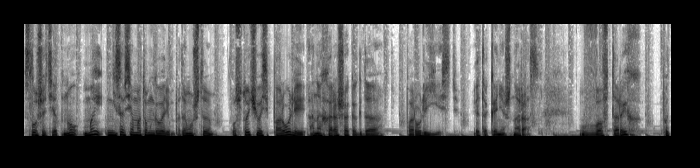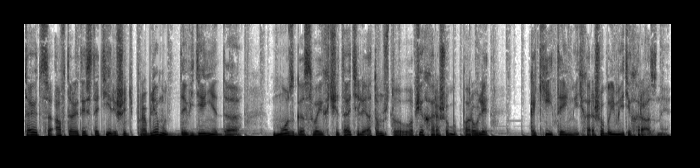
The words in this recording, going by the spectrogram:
Слушайте, ну, мы не совсем о том говорим, потому что устойчивость паролей, она хороша, когда пароли есть. Это, конечно, раз. Во-вторых, пытаются авторы этой статьи решить проблему доведения до мозга своих читателей о том, что вообще хорошо бы пароли какие-то иметь, хорошо бы иметь их разные.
